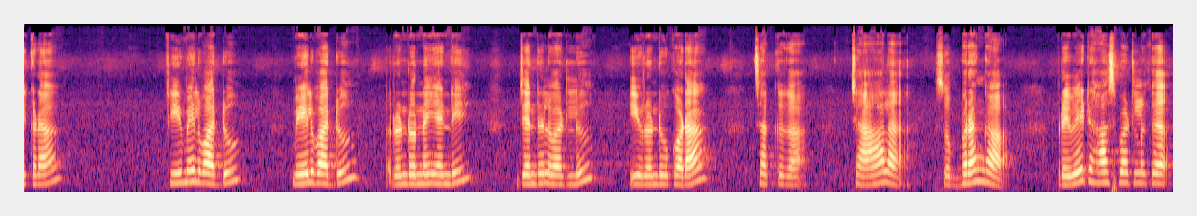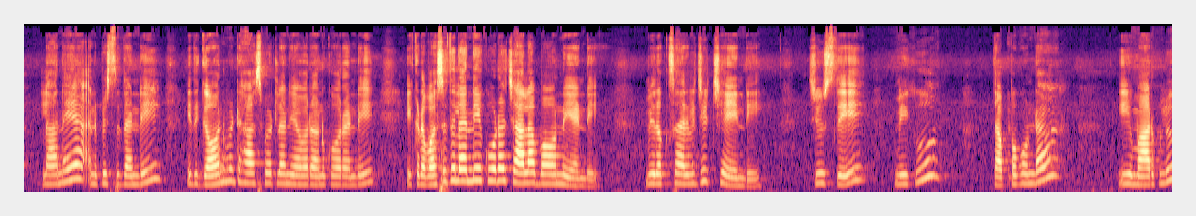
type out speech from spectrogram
ఇక్కడ ఫీమేల్ వార్డు మేల్ వార్డు రెండు ఉన్నాయండి జనరల్ వార్డులు ఈ రెండు కూడా చక్కగా చాలా శుభ్రంగా ప్రైవేట్ హాస్పిటల్లానే అనిపిస్తుందండి. ఇది గవర్నమెంట్ హాస్పిటల్ అని ఎవరు అనుకోరండి. ఇక్కడ వసతులన్నీ కూడా చాలా బాగున్నాయండి. మీరు ఒకసారి విజిట్ చేయండి. చూస్తే మీకు తప్పకుండా ఈ మార్పులు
